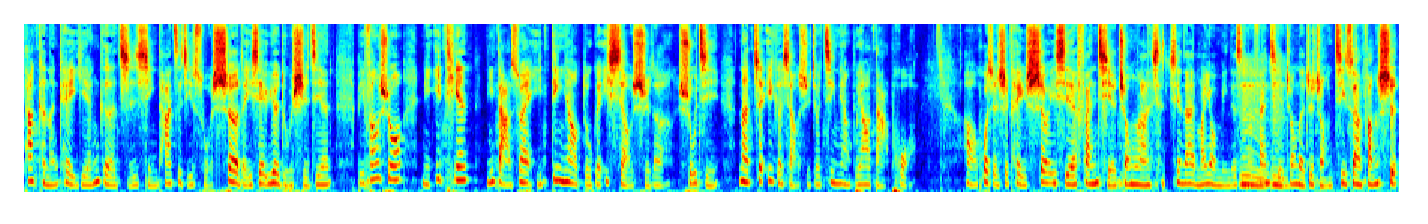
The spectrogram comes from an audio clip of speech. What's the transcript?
他可能可以严格执行他自己所设的一些阅读时间。比方说，你一天你打算一定要读个一小时的书籍，那这一个小时就尽量不要打破。好，或者是可以设一些番茄钟啊，现在蛮有名的什么番茄钟的这种计算方式。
